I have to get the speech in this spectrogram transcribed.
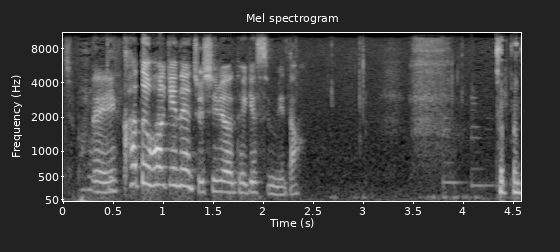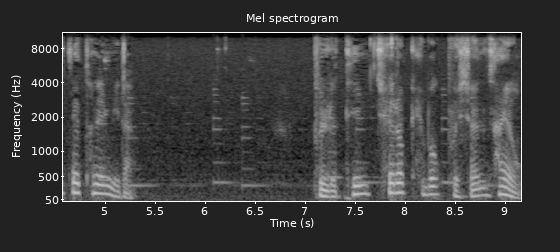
제발 네, 왔길. 카드 확인해 주시면 되겠습니다. 첫 번째 턴입니다. 블루팀 체력 회복 포션 사용.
